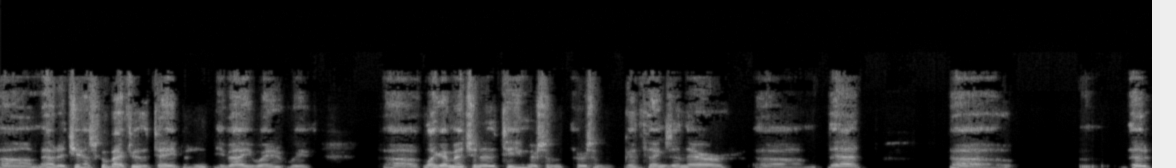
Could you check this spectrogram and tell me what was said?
Um, had a chance to go back through the tape and evaluate it. We, uh, like I mentioned to the team, there's some there's some good things in there um, that uh, that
